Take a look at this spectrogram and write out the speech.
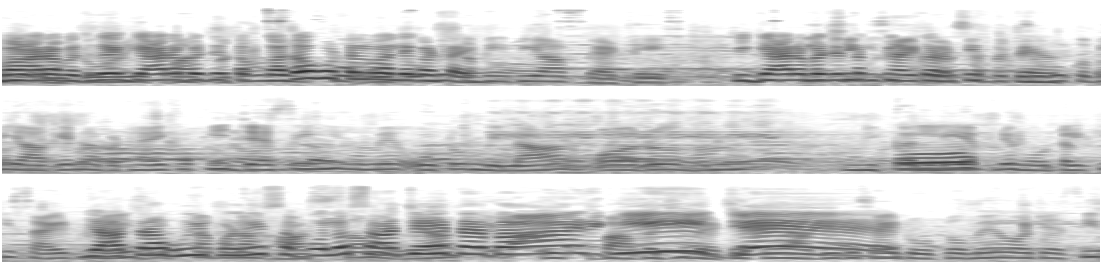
बारह बज गए ग्यारह बजे तक का होटल वाले का टाइम कभी भी आप बैठे कि ग्यारह बजे तक पिक कर सकते हैं। कभी आगे ना बैठाए क्योंकि जैसे ही हमें ऑटो मिला और हम निकल तो लिए अपने होटल की साइड यात्रा हुई पूरी सब बोलो साचे दरबार की जय। आगे की साइड ऑटो में और जैसे ही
